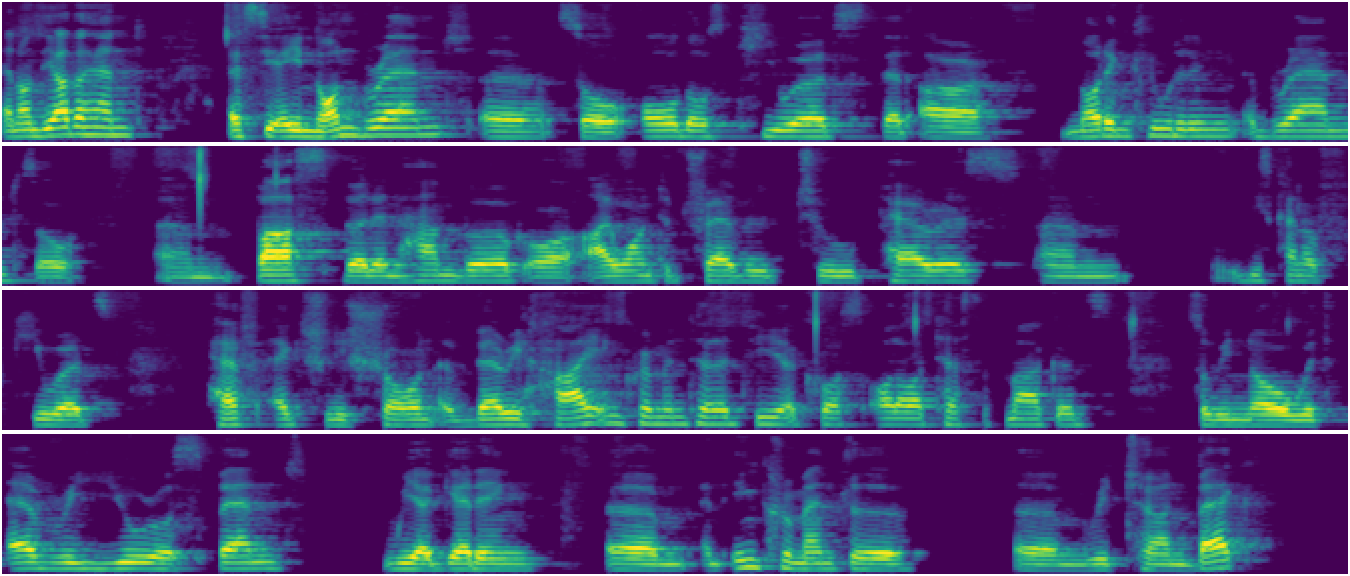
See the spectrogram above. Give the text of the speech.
And on the other hand, SEA non-brand, uh, so all those keywords that are not included in a brand, so um, bus, Berlin, Hamburg, or I want to travel to Paris, um, these kind of keywords have actually shown a very high incrementality across all our tested markets. So we know with every euro spent, we are getting um, an incremental um, return back,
